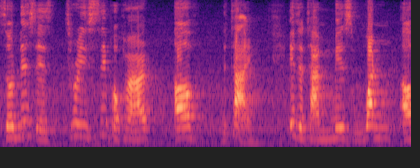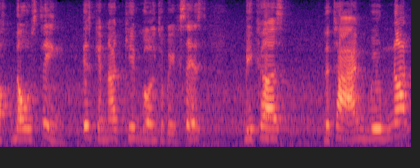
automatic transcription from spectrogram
So this is three simple parts of the time. If the time miss one of those things, it cannot keep going to exist because the time will not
